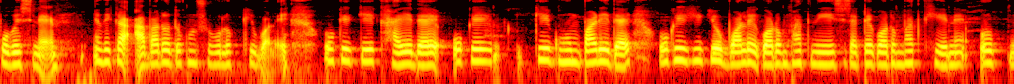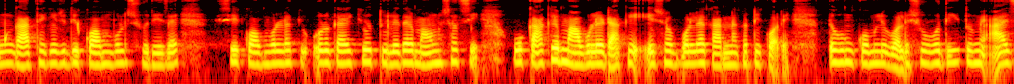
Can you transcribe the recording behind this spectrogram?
প্রবেশ নেয়। এদিকে আবারও তখন শুভলক্ষ্মী বলে, ওকে কে খাইয়ে দেয়? ওকে কে ঘুম পাড়িয়ে দেয়? ওকে কি কেউ বলে গরম ভাত নিয়ে এসে চারটে গরম ভাত খেয়ে নেয়? ওর গা থেকে যদি কম্বল সরিয়ে যায়, সেই কম্বলটা কি ওর গায়ে কেউ তুলে দেওয়ার মানুষ আছে, ও কাকে মা বলে ডাকে? এসব বলে কান্নাকাটি করে। তখন কমলি বলে, শুভদি, তুমি আজ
